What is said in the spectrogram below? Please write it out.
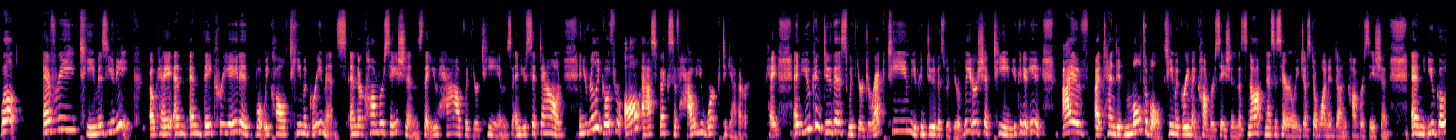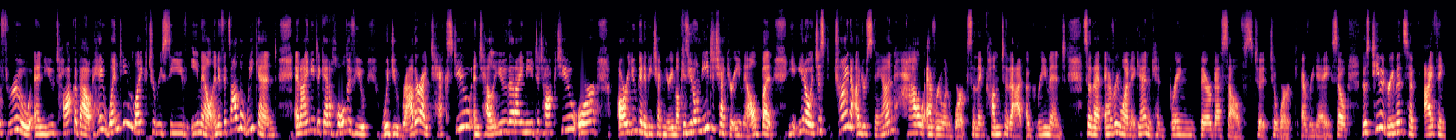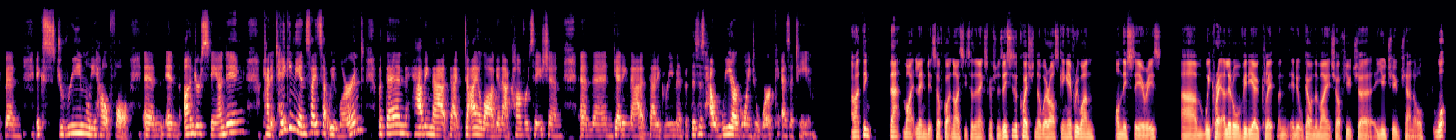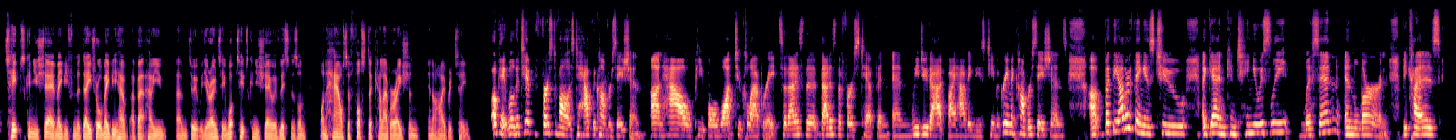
well every team is unique okay? And and they created what we call team agreements and they're conversations that you have with your teams and you sit down and you really go through all aspects of how you work together Okay. And you can do this with your direct team. You can do this with your leadership team. You can do, you know, I have attended multiple team agreement conversations. That's not necessarily just a one and done conversation. And you go through and you talk about, hey, when do you like to receive email? And if it's on the weekend and I need to get a hold of you, would you rather I text you and tell you that I need to talk to you? Or are you going to be checking your email? Because you don't need to check your email, but you, you know, just trying to understand how everyone works and then come to that agreement so that everyone again can bring their best selves to to work every day. So those team agreements have i think been extremely helpful in in understanding kind of taking the insights that we learned but then having that that dialogue and that conversation and then getting that that agreement that this is how we are going to work as a team and I think that might lend itself quite nicely to the next question. This is a question that we're asking everyone on this series. Um, we create a little video clip and it will go on the My HR Future YouTube channel. What tips can you share, maybe from the data or maybe how, about how you um, do it with your own team? What tips can you share with listeners on on how to foster collaboration in a hybrid team? Okay, well, the tip, first of all, is to have the conversation on how people want to collaborate. So that is the that is the first tip, and and we do that by having these team agreement conversations. Uh, but the other thing is to again continuously listen and learn because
